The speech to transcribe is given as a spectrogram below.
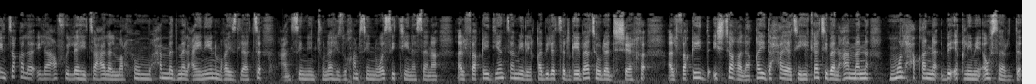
انتقل إلى عفو الله تعالى المرحوم محمد ملعينين مغيزلات عن سن تناهز 65 سنة. الفقيد ينتمي لقبيلة رقيبات أولاد الشيخ. الفقيد اشتغل قيد حياته كاتبا عاما ملحقا بإقليم أوسرد.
